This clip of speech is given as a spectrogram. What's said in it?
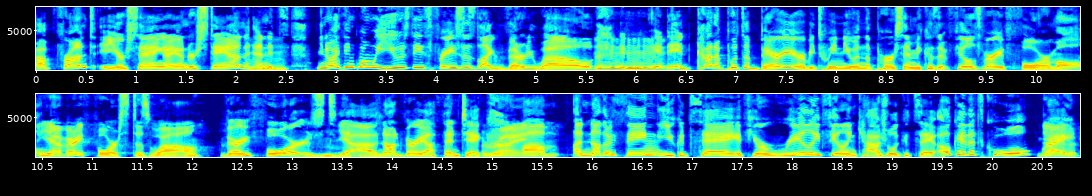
upfront. You're saying I understand. And Mm-hmm. it's, you know, I think when we use these phrases like very well, it, it, it kind of puts a barrier between you and the person because it feels very formal. Yeah, very forced as well. Very forced. Yeah, not very authentic. Right. Um, another thing you could say if you're really feeling casual, you could say, okay, that's cool, right?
